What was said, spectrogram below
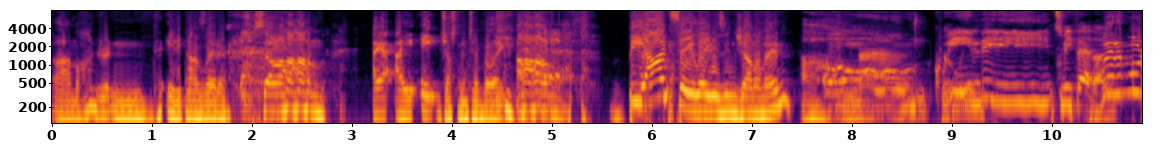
Um, 180 pounds later. So um, I, I ate Justin Timberlake. Um, Beyonce, ladies and gentlemen. Oh, man, Queen Bee. To be fair though, Bit of more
